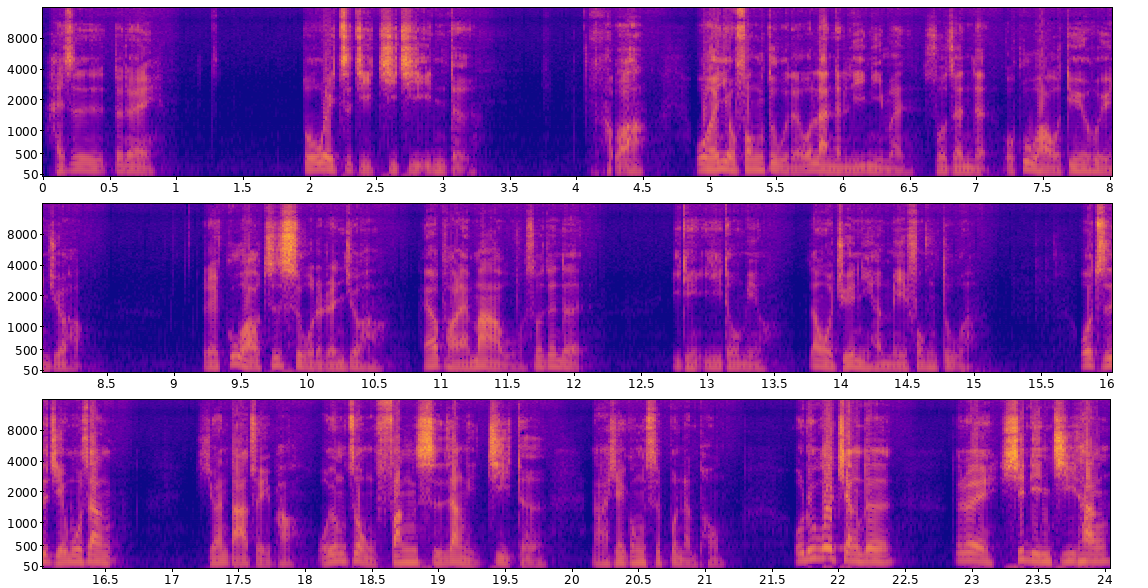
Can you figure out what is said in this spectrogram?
还是对不对？多为自己积积阴德，好不好？我很有风度的，我懒得理你们。说真的，我顾好我订阅会员就好，对，顾好支持我的人就好，还要跑来骂我说真的，一点意义都没有，让我觉得你很没风度啊！我只是节目上喜欢打嘴炮，我用这种方式让你记得哪些公司不能碰。我如果讲的对不对？心灵鸡汤。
